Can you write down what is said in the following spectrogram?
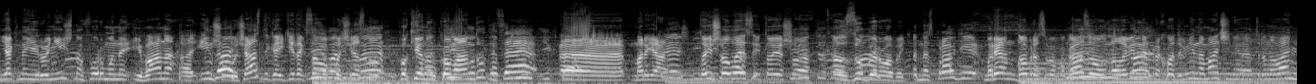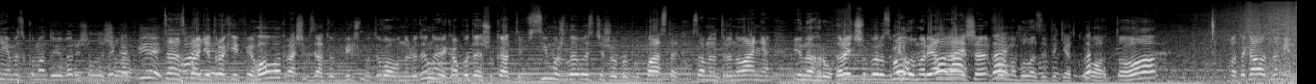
як не іронічно, форму не Івана, а іншого учасника, який так само почесно покинув команду. Це е, Мар'ян. Той, що лисий, той, що е, зуби робить. Насправді Мар'ян добре себе показував, але він не приходив ні на матчі, ні на тренування. І ми з командою вирішили, що це насправді трохи фігово. Краще взяти більш мотивовану людину, яка буде шукати всі можливості, щоб попасти саме на тренування і на гру. До речі, щоб ви розуміли, у Мар'яна раніше ще форма була з етикеткою. О, того отака от заміна.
